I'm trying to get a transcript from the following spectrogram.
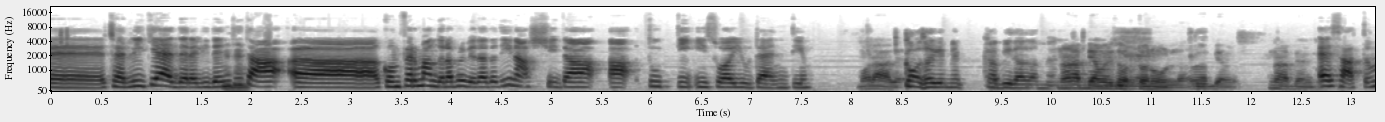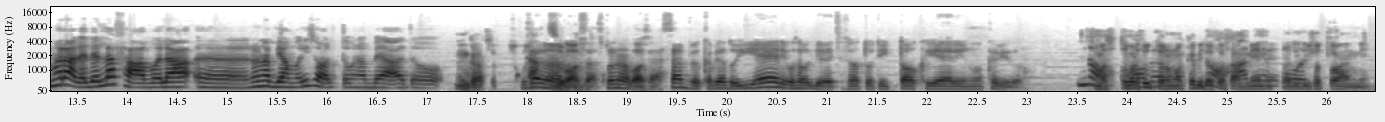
eh, cioè richiedere l'identità eh, confermando la propria data di nascita a tutti i suoi utenti Morale. Cosa che mi è capitata a me. Non abbiamo risolto nulla. Non abbiamo, non abbiamo risolto. esatto morale della favola eh, non abbiamo risolto un beato Un cazzo. Scusate Cazzo. una cosa, scusate una cosa. A Salvo è capitato ieri, cosa vuol dire? Ti sei fatto TikTok ieri? Non ho capito. No, Ma soprattutto avevo- non ho capito no, cosa ha avevo- meno di 18 anni.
